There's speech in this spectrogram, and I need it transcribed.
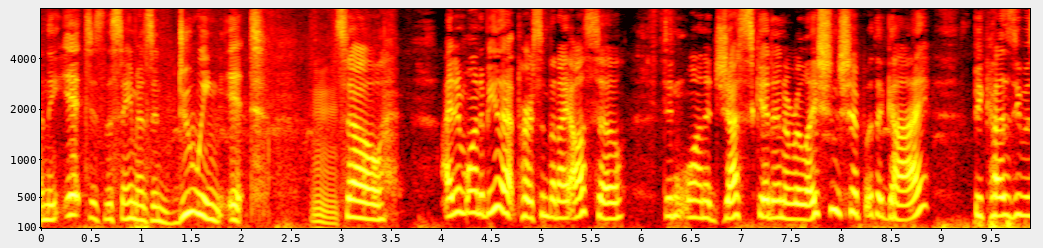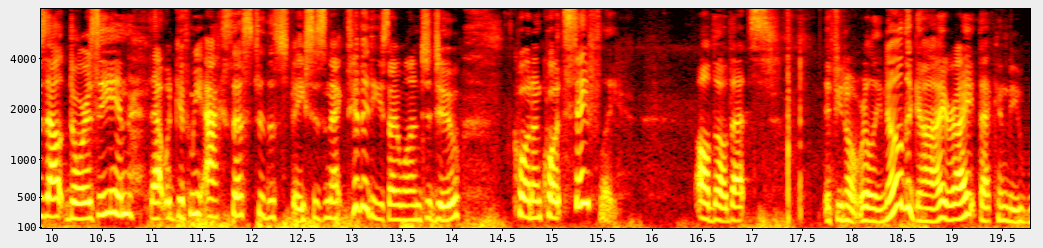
And the it is the same as in doing it. Mm. So I didn't want to be that person, but I also didn't want to just get in a relationship with a guy because he was outdoorsy and that would give me access to the spaces and activities I wanted to do, quote unquote, safely. Although that's, if you don't really know the guy, right, that can be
